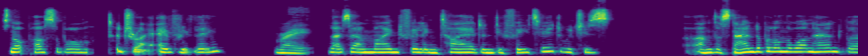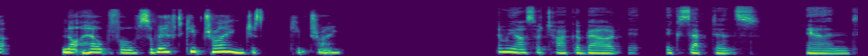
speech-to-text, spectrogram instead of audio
It's not possible to try everything. Right. That's our mind feeling tired and defeated, which is understandable on the one hand, but not helpful. So we have to keep trying, just keep trying. And we also talk about eh, acceptance and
